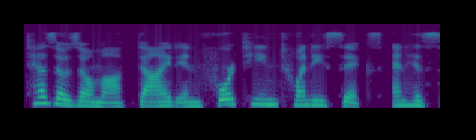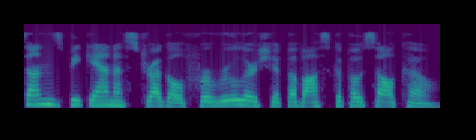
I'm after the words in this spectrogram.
Tezozomoc died in 1426, and his sons began a struggle for rulership of Azcapotzalco.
